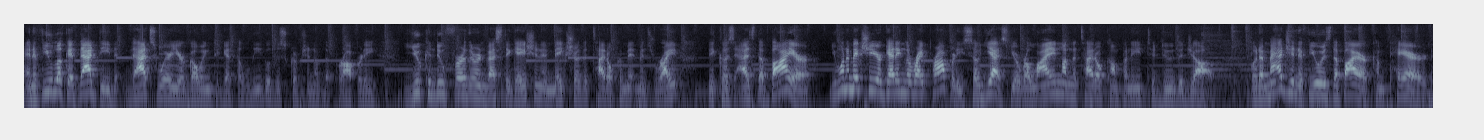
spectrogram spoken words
And if you look at that deed, that's where you're going to get the legal description of the property. You can do further investigation and make sure the title commitment's right because as the buyer, you want to make sure you're getting the right property. So yes, you're relying on the title company to do the job. But imagine if you as the buyer compared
